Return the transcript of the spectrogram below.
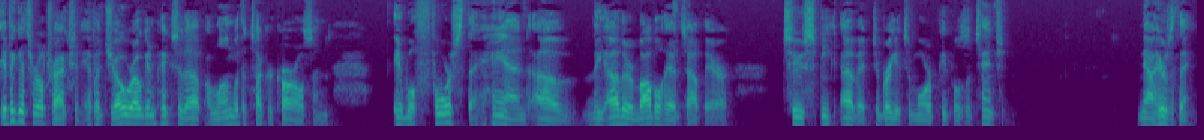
if it gets real traction, if a Joe Rogan picks it up along with a Tucker Carlson, it will force the hand of the other bobbleheads out there to speak of it, to bring it to more people's attention. Now, here's the thing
